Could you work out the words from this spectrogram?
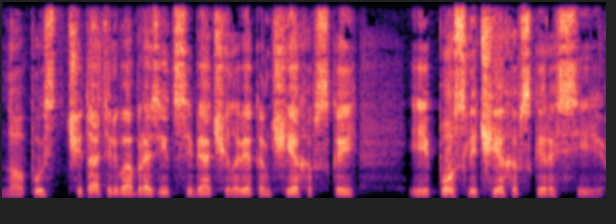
Но пусть читатель вообразит себя человеком чеховской и после чеховской России,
